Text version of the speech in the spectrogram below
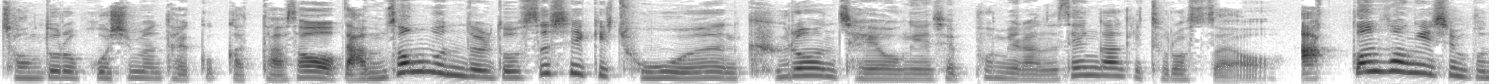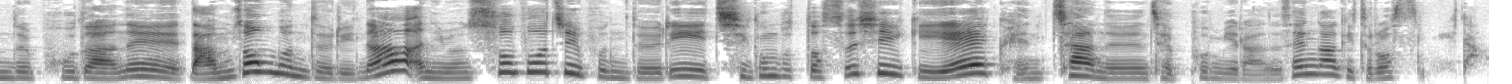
정도로 보시면 될 것 같아서 남 성분들도 쓰시기 좋은 그런 제형의 제품이라는 생각이 들었어요. 악건성이신 분들보다는 남성분들이나 아니면 수부지 분들이 지금부터 쓰시기에 괜찮은 제품이라는 생각이 들었습니다.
